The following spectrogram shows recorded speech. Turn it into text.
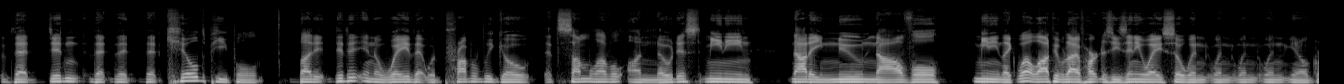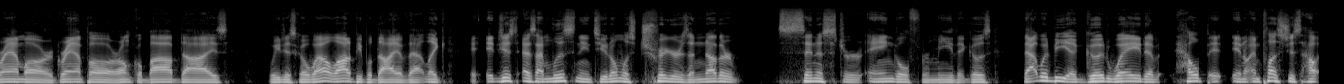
that didn't that that that killed people, but it did it in a way that would probably go at some level unnoticed, meaning not a new novel meaning like well a lot of people die of heart disease anyway so when when when when you know grandma or grandpa or uncle bob dies we just go well a lot of people die of that. Like it, it just as i'm listening to you, it almost triggers another sinister angle for me that goes that would be a good way to help it you know and plus just how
